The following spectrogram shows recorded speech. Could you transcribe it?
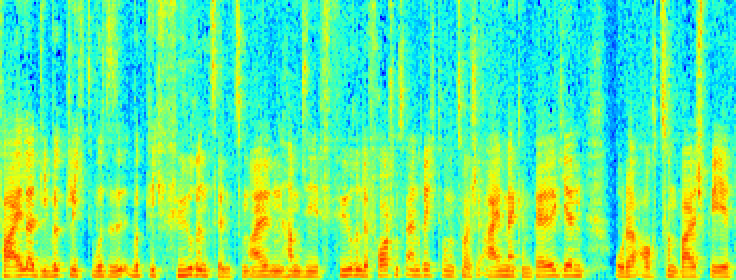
Pfeiler, die wirklich, wo sie wirklich führend sind. Zum einen haben sie führende Forschungseinrichtungen, zum Beispiel IMAC in Belgien oder auch zum Beispiel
